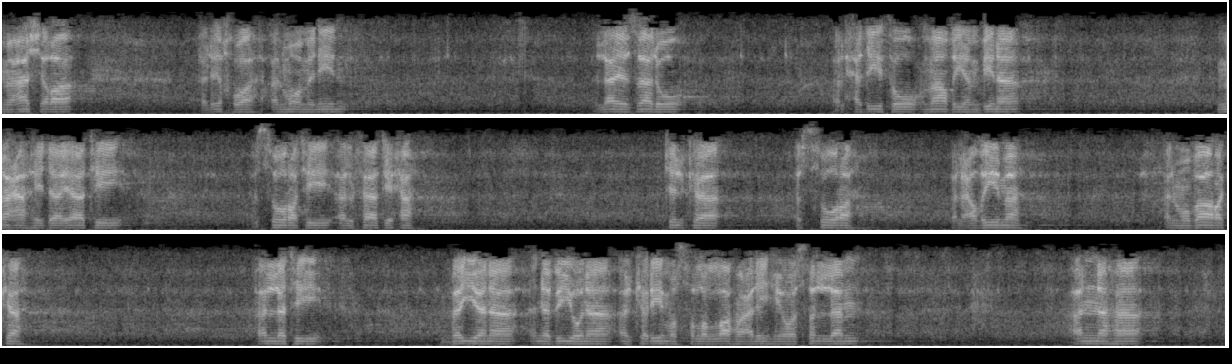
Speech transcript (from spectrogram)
معاشر الإخوة المؤمنين لا يزال الحديث ماضيا بنا مع هدايات سورة الفاتحة. تلك السورة العظيمة المباركة التي بين نبينا الكريم صلى الله عليه وسلم أنها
